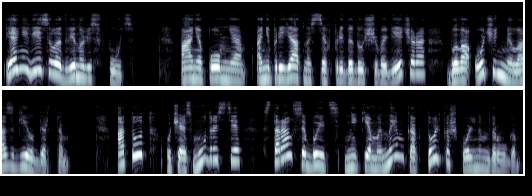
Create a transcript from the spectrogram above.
И они весело двинулись в путь. Аня, помня о неприятностях предыдущего вечера, была очень мила с Гилбертом. А тот, учась мудрости, старался быть никем иным, как только школьным другом.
